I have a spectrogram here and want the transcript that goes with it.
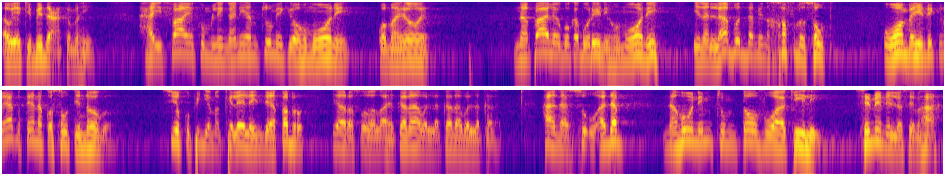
au ya kibid'a kama hii haifai kumlingania mtume ikiwa humuoni kwa mayowe na pale uko kaburini humuoni idhan la budda min khafdh saut uombe hii dhikri yako tena kwa sauti ndogo sio kupiga makelele nje ya kaburi ya rasulullah kadha wala kadha wala kadha hadha suu adab na huu ni mtu mtovu wa akili si mimi nilosema ha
